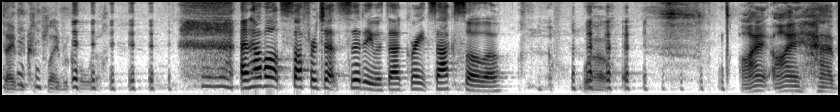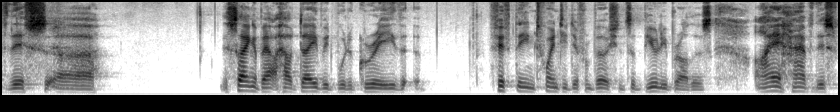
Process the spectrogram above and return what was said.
David could play recorder. And how about Suffragette City with that great sax solo? Well, I, I have this, uh, this saying about how David would agree that 15, 20 different versions of Bewlay Brothers. I have this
